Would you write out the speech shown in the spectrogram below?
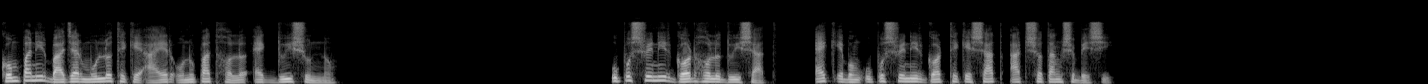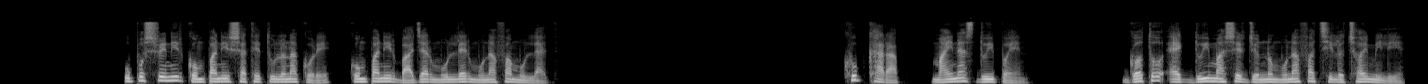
কোম্পানির বাজার মূল্য থেকে আয়ের অনুপাত হল এক দুই শূন্য। উপশ্রেণীর গড় হল দুই সাত, এক এবং উপশ্রেণীর গড় থেকে সাত আট শতাংশ বেশি। উপশ্রেণীর কোম্পানির সাথে তুলনা করে কোম্পানির বাজার মূল্যের মুনাফা মূল্যায়ন। খুব খারাপ, মাইনাস দুই পয়েন্ট। গত এক দুই মাসের জন্য মুনাফা ছিল ছয় মিলিয়ে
